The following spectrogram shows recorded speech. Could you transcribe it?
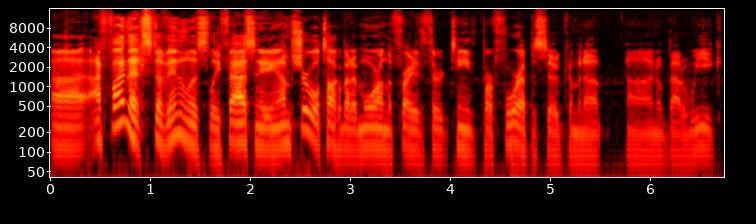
Uh, I find that stuff endlessly fascinating. I'm sure we'll talk about it more on the Friday the Thirteenth Part Four episode coming up uh, in about a week.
